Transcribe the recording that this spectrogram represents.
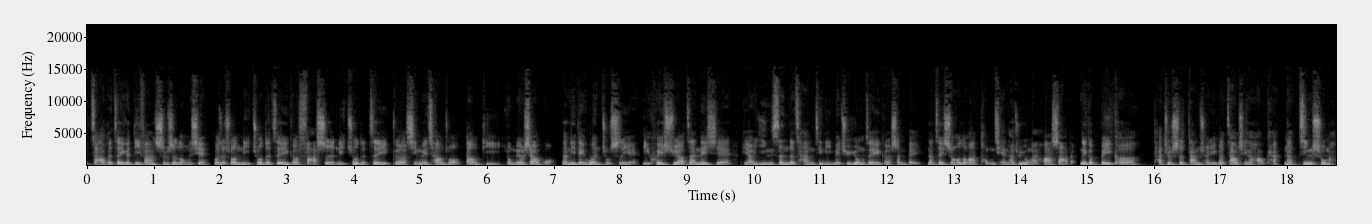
找的这个地方是不是龙蟹，或者说你做的这一个法事，你做的这一个行为操作到底有没有效果？那你得问祖师爷，你会需要在那些比较阴森的场景里面去用这一个圣杯。那这时候的话，铜钱它就用来化煞的，那个贝壳。它就是单纯一个造型的好看，那金属嘛，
